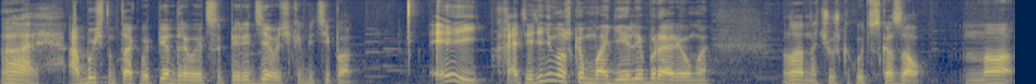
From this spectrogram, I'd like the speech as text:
Ай, обычно так выпендривается перед девочками, типа, «Эй, хотите немножко магии либрариума?» Ладно, чушь какую-то сказал. Но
